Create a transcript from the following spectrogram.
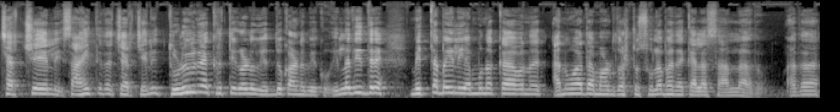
ಚರ್ಚೆಯಲ್ಲಿ, ಸಾಹಿತ್ಯದ ಚರ್ಚೆಯಲ್ಲಿ ತುಳುವಿನ ಕೃತಿಗಳು ಎದ್ದು ಕಾಣಬೇಕು. ಇಲ್ಲದಿದ್ದರೆ ಮಿತ್ತಬೈಲಿ ಯಮುನಕವನ್ನು ಅನುವಾದ ಮಾಡುವುದಷ್ಟು ಸುಲಭದ ಕೆಲಸ ಅಲ್ಲ ಅದು. ಅದರ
